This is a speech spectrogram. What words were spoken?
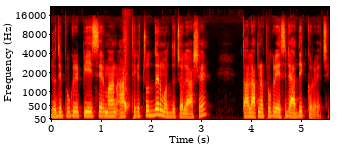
যদি পুকুরের পিএইচ এর মান আট থেকে চোদ্দোর মধ্যে চলে আসে, তাহলে আপনার পুকুরে অ্যাসিডে আধিক্য রয়েছে।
